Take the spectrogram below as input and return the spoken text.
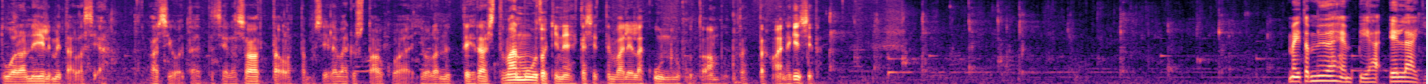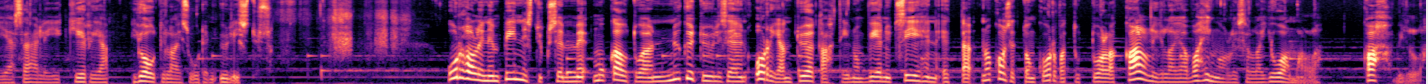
tuodaan ilmi tällaisia asioita, että siellä saattaa olla tämmöisiä levähdystaukoja, joilla nyt tehdään sitten vähän muutakin ehkä sitten välillä kun nukutaan, mutta että ainakin sitä. Meitä myöhempiä eläjiä säälii kirja Joutilaisuuden ylistys. Urhollinen pinnistyksemme mukautua nykytyyliseen orjan työtahtiin on vienyt siihen, että nokoset on korvattu tuolla kalliilla ja vahingollisella juomalla, kahvilla.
